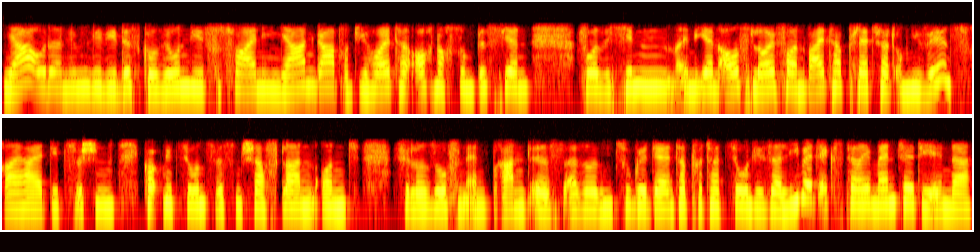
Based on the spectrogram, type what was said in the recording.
Ja, oder nehmen Sie die Diskussion, die es vor einigen Jahren gab und die heute auch noch so ein bisschen vor sich hin in ihren Ausläufern weiter plätschert um die Willensfreiheit, die zwischen Kognitionswissenschaftlern und Philosophen entbrannt ist. Also im Zuge der Interpretation dieser Libet-Experimente, die in der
